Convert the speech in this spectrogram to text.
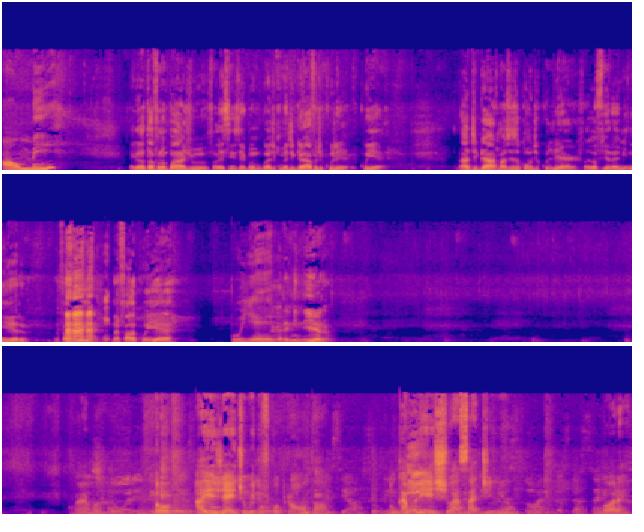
Ó o mi. Aí ela tá falando pra Ju. Eu falei assim, você gosta de comer de garfo ou de colher? colher? Ah, de garfo, mas às vezes eu como de colher. Eu falei, ô filha, não é mineiro. Não fala, colher, não fala colher. Puié. Agora é mineiro. Vai, mano. Ô, aí, gente, o milho ficou pronto, ó. No capricho, assadinho. Bora.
